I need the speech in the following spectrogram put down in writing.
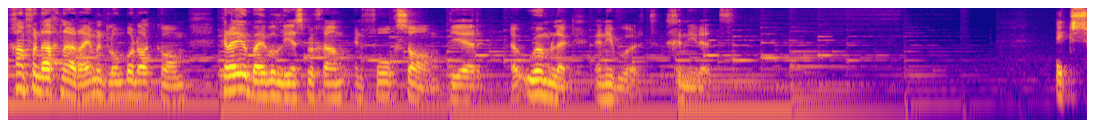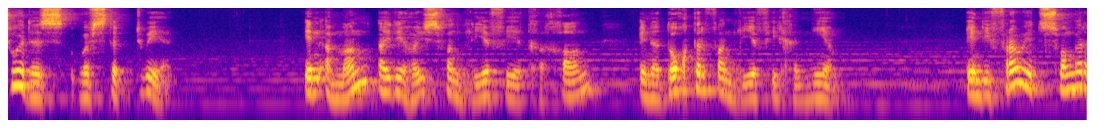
Gaan vandag na raymondlombard.com, kry jou Bybel leesprogram en volg saam deur 'n oomblik in die woord. Geniet dit. Eksodus hoofstuk 2 En 'n man uit die huis van Levi het gegaan en 'n dogter van Levi geneem en die vrou het swanger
